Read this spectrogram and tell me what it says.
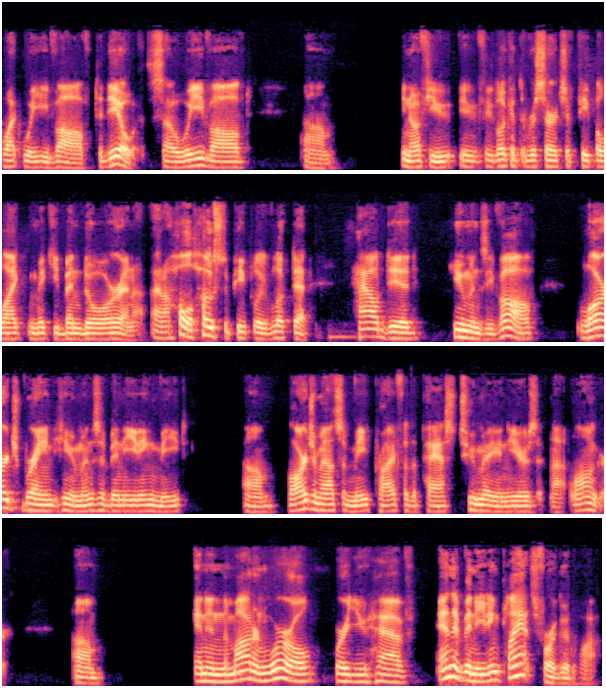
what we evolved to deal with. So we evolved, um, you know, if you if you look at the research of people like Miki Ben-Dor and a, and a whole host of people who've looked at how did humans evolve, large-brained humans have been eating meat, um, large amounts of meat, probably for the past two million years, if not longer. Um, and in the modern world, where you have, and they've been eating plants for a good while,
